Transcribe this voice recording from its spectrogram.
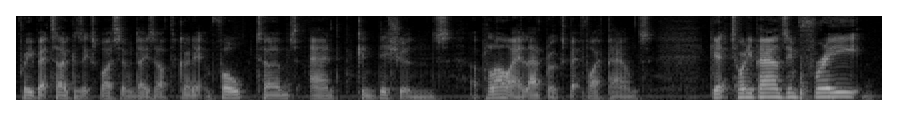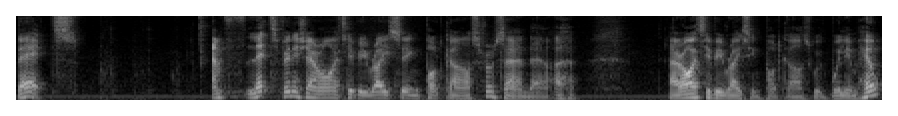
Free bet tokens expire seven days after credit, and full terms and conditions apply. Ladbrokes bet £5. Get £20 in free bets. And f- let's finish our ITV Racing podcast from Sandown. Uh, our ITV Racing podcast with William Hill,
